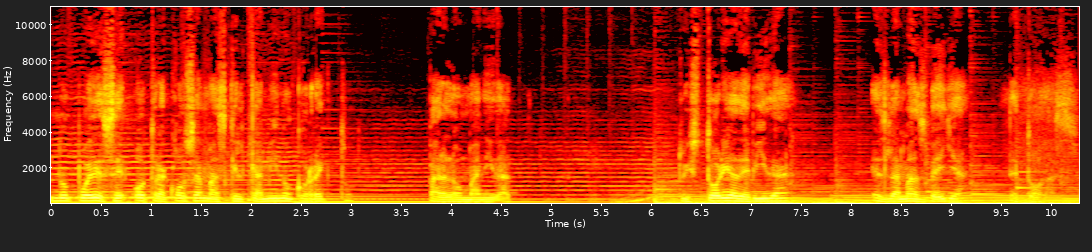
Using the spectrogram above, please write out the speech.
no puede ser otra cosa más que el camino correcto para la humanidad. Tu historia de vida es la más bella de todas.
